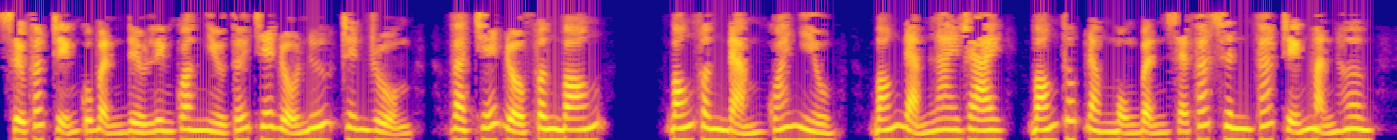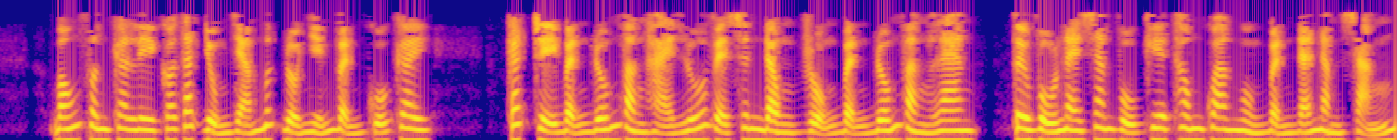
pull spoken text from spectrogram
Sự phát triển của bệnh đều liên quan nhiều tới chế độ nước trên ruộng, và chế độ phân bón. Bón phân đạm quá nhiều, bón đạm lai rai, bón thuốc đồng mụn bệnh sẽ phát sinh phát triển mạnh hơn. Bón phân kali có tác dụng giảm mức độ nhiễm bệnh của cây. Cách trị bệnh đốm vàng hại lúa vệ sinh đồng ruộng bệnh đốm vàng lan, từ vụ này sang vụ kia thông qua nguồn bệnh đã nằm sẵn,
